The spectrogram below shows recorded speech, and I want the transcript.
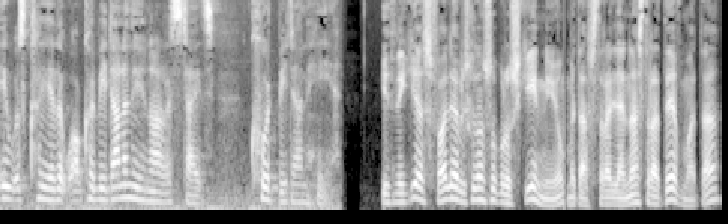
it was clear that what could be done in the United States could be done here. Η εθνική ασφάλεια βρισκόταν στο προσκήνιο με τα Αυστραλιανά στρατεύματα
